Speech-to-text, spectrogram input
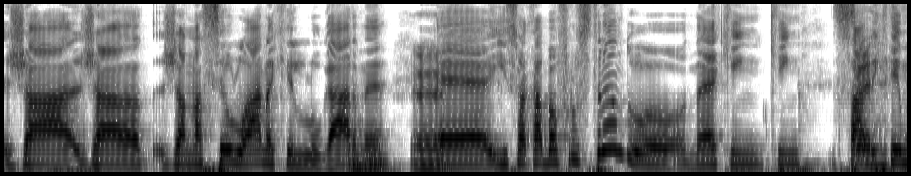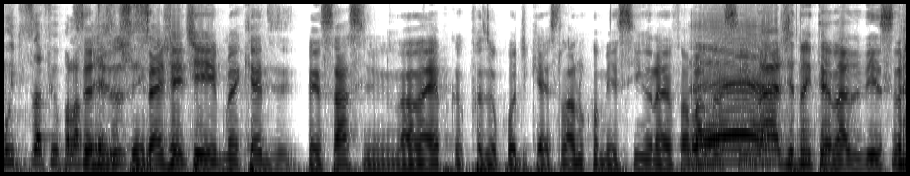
já, já, já nasceu lá naquele lugar, uhum, né? É. É, isso acaba frustrando, né? Quem, quem sabe que tem muito desafio pela se frente. A gente, se a gente quer pensar assim, na época que fazia o podcast lá no comecinho, né? Falava é. assim, ah, a gente não entende nada disso, né?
